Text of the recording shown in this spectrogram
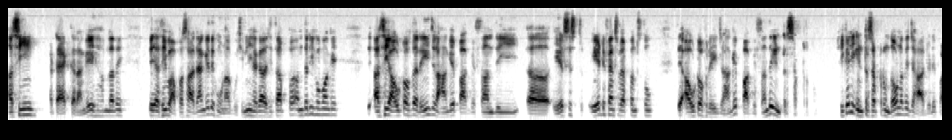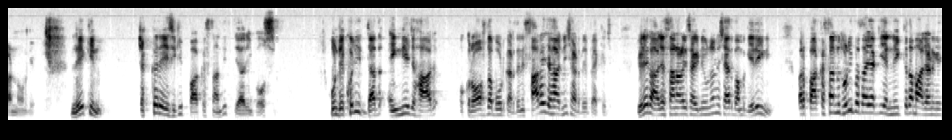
ਅਸੀਂ ਅਟੈਕ ਕਰਾਂਗੇ ਉਹਨਾਂ ਦੇ ਤੇ ਅਸੀਂ ਵਾਪਸ ਆ ਜਾਾਂਗੇ ਤੇ ਹੋਣਾ ਕੁਝ ਨਹੀਂ ਹੈਗਾ, ਅਸੀਂ ਤਾਂ ਆਪਾਂ ਅੰਦਰ ਹੀ ਹੋਵਾਂਗੇ। ਤੇ ਅਸੀਂ ਆਊਟ ਆਫ ਦਾ ਰੇਂਜ ਰਹਾਂਗੇ ਪਾਕਿਸਤਾਨ ਦੀ air system air defence weapons ਤੋਂ, ਤੇ ਆਊਟ ਆਫ ਰੇਂਜ ਰਹਾਂਗੇ ਪਾਕਿਸਤਾਨ ਦੇ ਇੰਟਰਸੈਪਟਰ ਤੋਂ। ਠੀਕ ਹੈ ਜੀ ਇੰਟਰਸੈਪਟਰ ਹੁੰਦਾ, ਉਹਨਾਂ ਦੇ ਜਹਾਜ਼ ਜਿਹੜੇ ਫੜਨ ਆਉਣਗੇ। ਲੇਕਿਨ ਚੱਕਰ ਇਹ ਸੀ ਕਿ ਪਾਕਿਸਤਾਨ ਦੀ ਤਿਆਰੀ ਬਹੁਤ ਸੀ। ਹੁਣ ਦੇਖੋ ਜੀ, ਜਦ ਇੰਨੇ ਜਹਾਜ਼ ਅਕਰੋਸ ਦਾ ਬੋਰਡ ਕਰਦੇ ਨੇ, ਸਾਰੇ ਜਹਾਜ਼ ਨਹੀਂ ਛੱਡਦੇ ਪੈਕੇਜ ਜਿਹੜੇ ਰਾਜਸਥਾਨ ਵਾਲੀ ਸਾਈਡ ਨੇ, ਉਹਨਾਂ ਨੇ ਸ਼ਾਇਦ ਬੰਬ ਗੇਰੇ ਹੀ ਨਹੀਂ। ਪਰ ਪਾਕਿਸਤਾਨ ਨੂੰ ਥੋੜੀ ਪਤਾ ਹੈ ਕਿ ਇੰਨੇ ਇੱਕਦਮ ਆ ਜਾਣਗੇ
